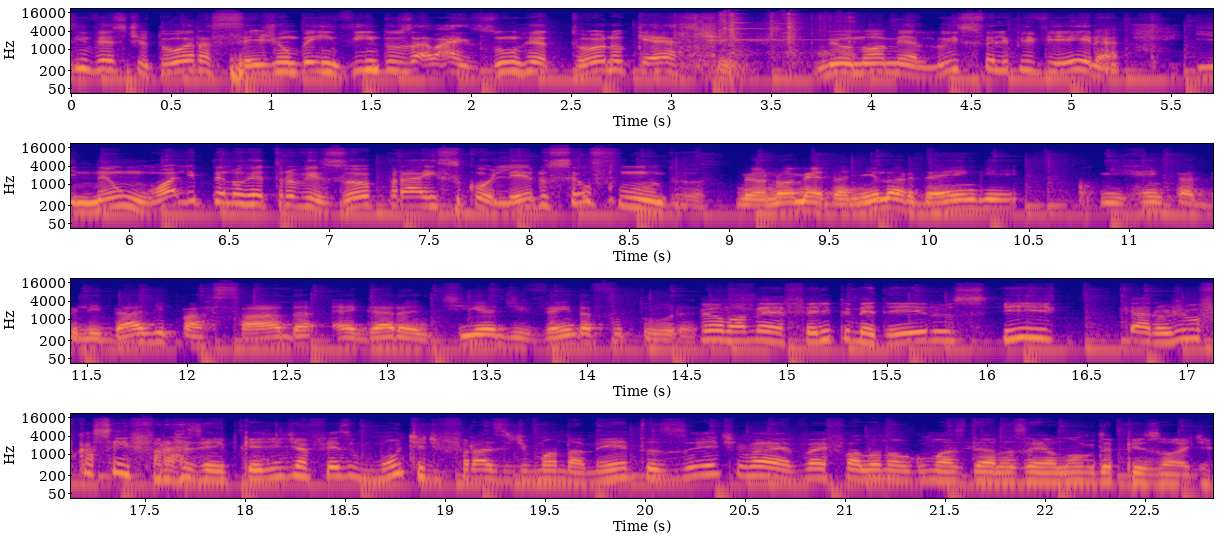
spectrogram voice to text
e investidoras, sejam bem-vindos a mais um Retorno Cast. Meu nome é Luiz Felipe Vieira e não olhe pelo retrovisor para escolher o seu fundo. Meu nome é Danilo Ardengue e rentabilidade passada é garantia de venda futura. Meu nome é Felipe Medeiros e Cara, hoje eu vou ficar sem frase aí, porque a gente já fez um monte de frases de mandamentos, a gente vai, vai falando algumas delas aí ao longo do episódio.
